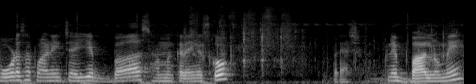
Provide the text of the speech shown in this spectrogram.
थोड़ा सा पानी चाहिए, बस हम करेंगे इसको प्रेस अपने बालों में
